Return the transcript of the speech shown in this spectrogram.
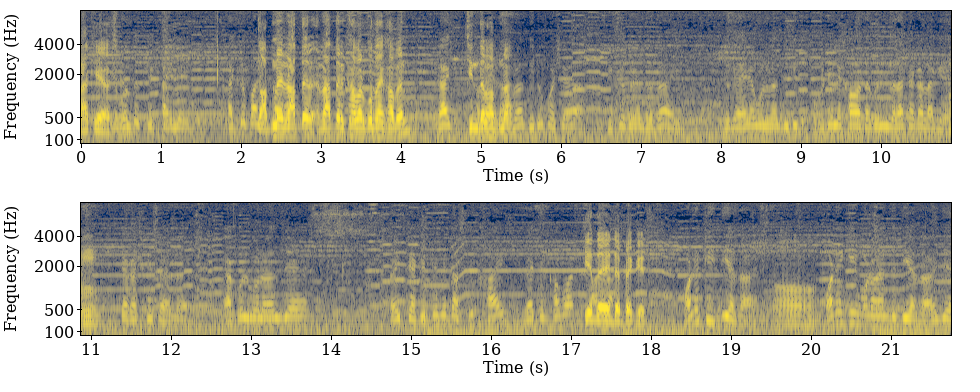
না খেয়ে এই তো পানি আপনার রাতের রাতের খাবার কোথায় খাবেন? চিন্তা ভাবনা? দুটো পয়সা করে জোগাই। জোগাই যদি হোটেলে খাওয়া দাওয়া করি বেলা টাকা লাগে। টাকা শেষ হয়ে যায়। এখন বলে যে এই প্যাকেট ট্যাকেট আসলে খাই রাতের খাবার কে দেয় এটা প্যাকেট অনেকেই দিয়ে যায়। ও। অনেকেই মনে হয় যে দিয়ে যায়। যে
